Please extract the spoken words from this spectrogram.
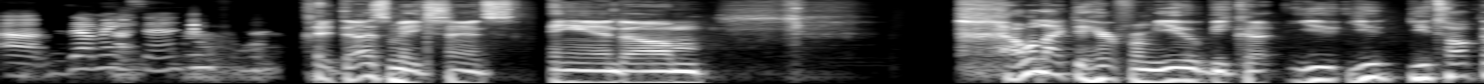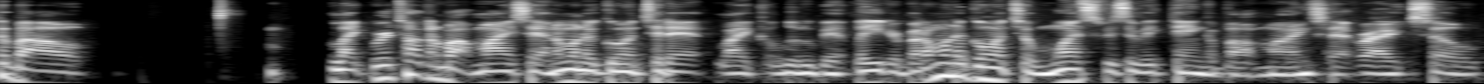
Um, does that make sense? It does make sense, and um, I would like to hear from you because you you you talked about like we're talking about mindset and i want to go into that like a little bit later but i want to go into one specific thing about mindset right? So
